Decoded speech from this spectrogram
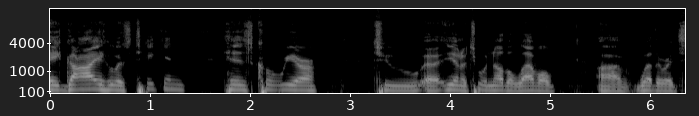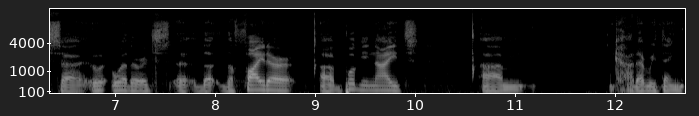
a guy who has taken his career to uh, you know to another level. Uh, whether it's uh, whether it's uh, the the fighter, uh, Boogie Nights, um, God, everything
